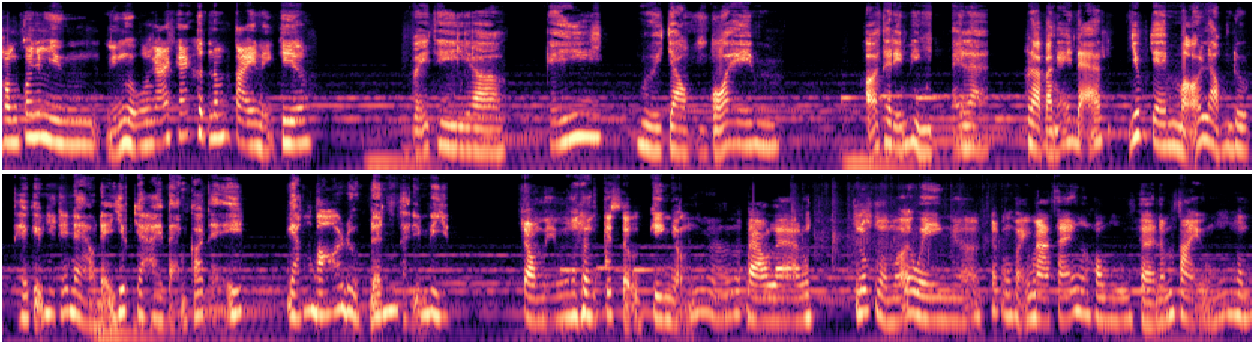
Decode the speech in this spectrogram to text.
không có giống như những người con gái khác thích nắm tay này kia. Vậy thì uh, cái người chồng của em ở thời điểm hiện tại là là bạn ấy đã giúp cho em mở lòng được theo kiểu như thế nào để giúp cho hai bạn có thể gắn bó được đến thời điểm bây giờ? Chồng em cái sự kiên nhẫn bao la luôn. Lúc mà mới quen chắc khoảng 3 tháng không hề nắm tay cũng không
